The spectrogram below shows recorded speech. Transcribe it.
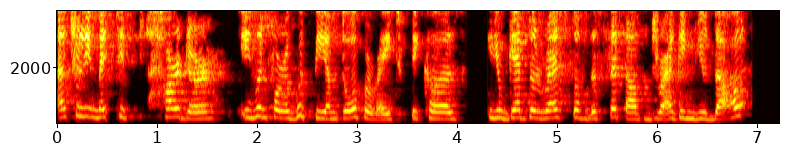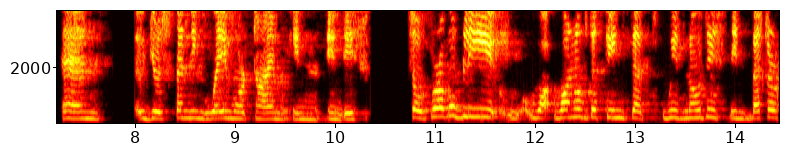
actually makes it harder even for a good PM to operate because you get the rest of the setup dragging you down and you're spending way more time in, in this. So probably w- one of the things that we've noticed in better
